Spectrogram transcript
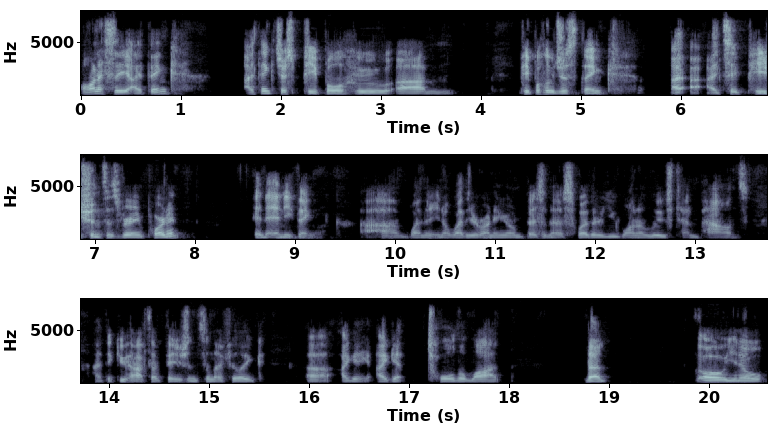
honestly, I think I think just people who um, people who just think I, I'd say patience is very important in anything. Um, whether you know whether you're running your own business, whether you want to lose ten pounds, I think you have to have patience. And I feel like uh, I get I get told a lot that oh you know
